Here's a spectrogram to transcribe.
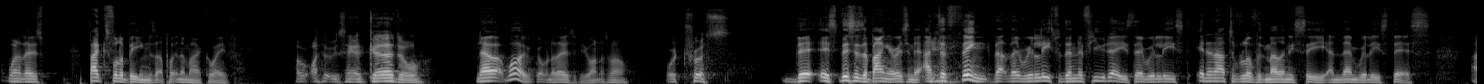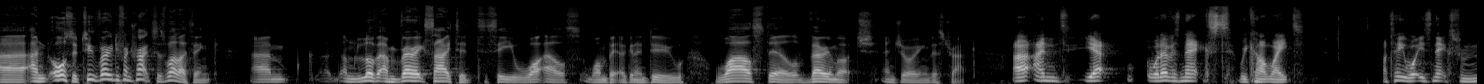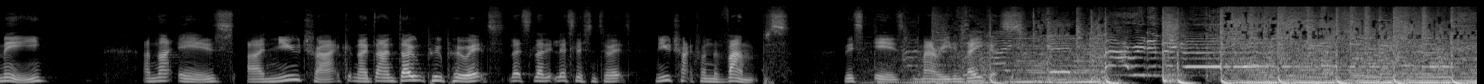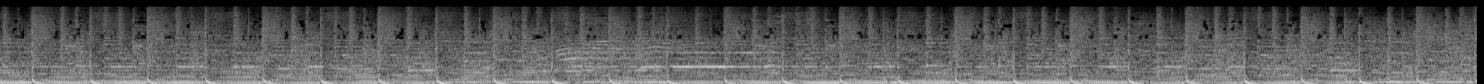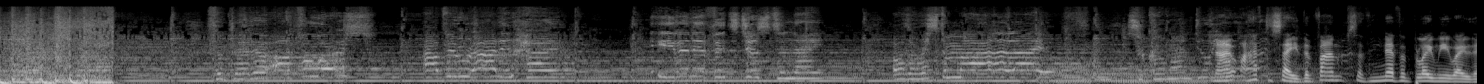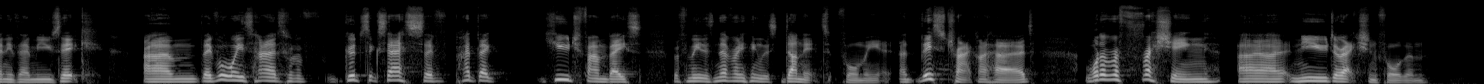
one of those bags full of beans that I put in the microwave. Oh, I thought you were saying a girdle No, well, I've got one of those if you want as well. or a truss. This, this is a banger, isn't it? And to think that they released within a few days, they released In and Out of Love with Melanie C, and then released this, uh, and also two very different tracks as well. I think. Um, I'm love. I'm very excited to see what else One Bit are going to do, while still very much enjoying this track. Uh, and yeah, whatever's next, we can't wait. I'll tell you what is next from me, and that is a new track. Now, Dan, don't poo-poo it. Let's let it. Let's listen to it. New track from the Vamps. This is "Married in Vegas." Say, the Vamps have never blown me away with any of their music. Um, they've always had sort of good success. They've had their huge fan base, but for me, there's never anything that's done it for me. And this track I heard, what a refreshing uh, new direction for them.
